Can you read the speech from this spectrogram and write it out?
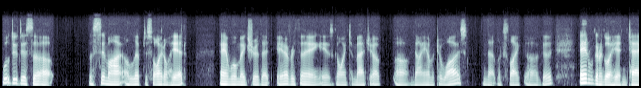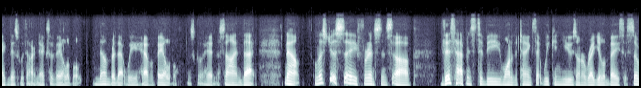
we'll do this uh, a semi-ellipsoidal head. And we'll make sure that everything is going to match up uh, diameter-wise. And that looks like uh, good. And we're going to go ahead and tag this with our next available number that we have available. Let's go ahead and assign that. Now, let's just say, for instance, uh, this happens to be one of the tanks that we can use on a regular basis. So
